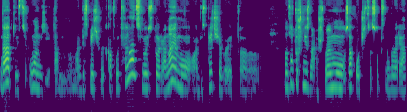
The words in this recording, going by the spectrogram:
да, то есть он ей там обеспечивает какую-то финансовую историю, она ему обеспечивает, э, ну тут уж не знаю, что ему захочется, собственно говоря.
